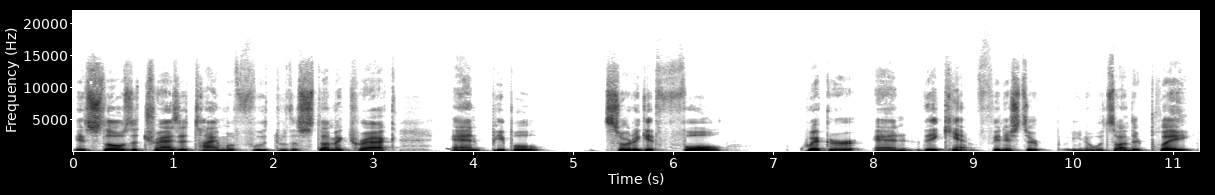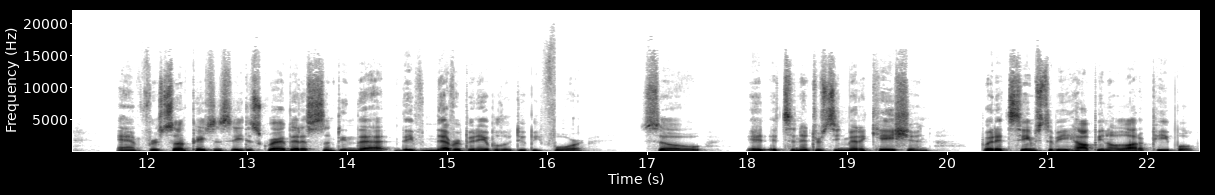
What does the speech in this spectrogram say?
it slows the transit time of food through the stomach tract, and people sort of get full quicker and they can't finish their you know what's on their plate. And for some patients they describe it as something that they've never been able to do before. So it, it's an interesting medication but it seems to be helping a lot of people.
